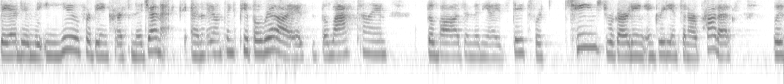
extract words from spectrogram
banned in the EU for being carcinogenic. And I don't think people realize that the last time the laws in the United States were changed regarding ingredients in our products was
